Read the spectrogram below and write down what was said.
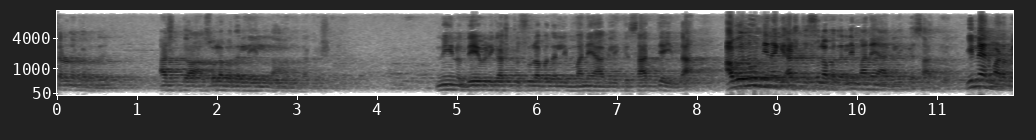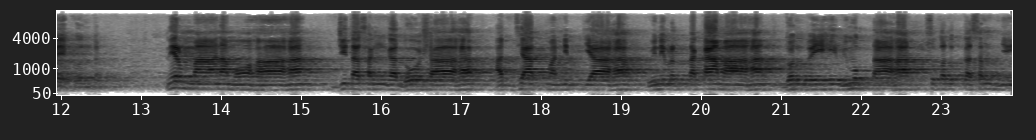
ಶರಣು ಬಂದೆ. ಅಷ್ಟು ಸುಲಭದಲ್ಲಿ ಇಲ್ಲ ಅಂತ ಕೃಷ್ಣ. ನೀನು ದೇವರಿಗೆ ಅಷ್ಟು ಸುಲಭದಲ್ಲಿ ಮನೆ ಆಗಲಿಕ್ಕೆ ಸಾಧ್ಯ ಇಲ್ಲ. ಅವನು ನಿನಗೆ ಅಷ್ಟು ಸುಲಭದಲ್ಲಿ ಮನೆ ಆಗಲಿಕ್ಕೆ ಸಾಧ್ಯ ಇನ್ನೇನು ಮಾಡಬೇಕು ಅಂತ? ನಿರ್ಮಾಣ ಮೋಹಾ ಜಿತಸಂಗ ದೋಷಾ ಅಧ್ಯಾತ್ಮ ನಿತ್ಯಾ ವಿನಿವೃತ್ತ ಕಾಮಾ ದ್ವಂದ್ವೈ ವಿಮುಕ್ತಾ ಸುಖ ದುಃಖ ಸಂಜ್ಞೈ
